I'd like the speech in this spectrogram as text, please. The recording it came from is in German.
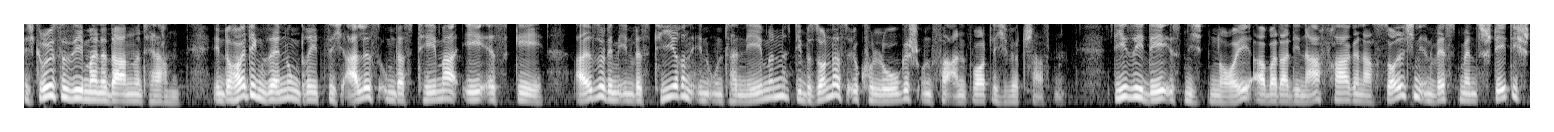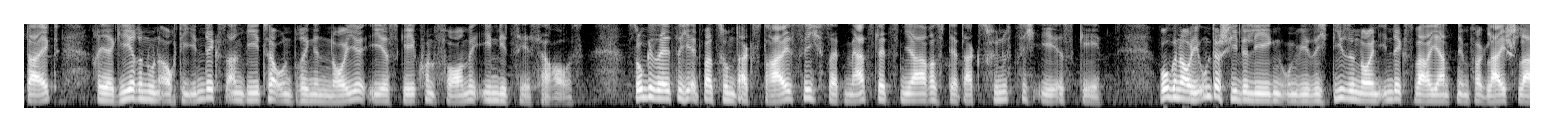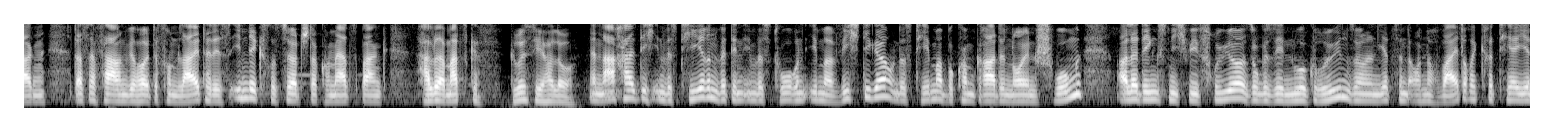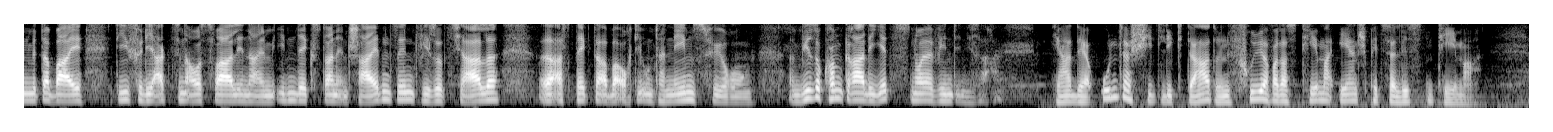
Ich grüße Sie, meine Damen und Herren. In der heutigen Sendung dreht sich alles um das Thema ESG, also dem Investieren in Unternehmen, die besonders ökologisch und verantwortlich wirtschaften. Diese Idee ist nicht neu, aber da die Nachfrage nach solchen Investments stetig steigt, reagieren nun auch die Indexanbieter und bringen neue ESG-konforme Indizes heraus. So gesellt sich etwa zum DAX 30 seit März letzten Jahres der DAX 50 ESG. Wo genau die Unterschiede liegen und wie sich diese neuen Indexvarianten im Vergleich schlagen, das erfahren wir heute vom Leiter des Index Research der Commerzbank. Hallo, Herr Matzke. Grüß Sie, hallo. Nachhaltig investieren wird den Investoren immer wichtiger und das Thema bekommt gerade neuen Schwung. Allerdings nicht wie früher, so gesehen nur grün, sondern jetzt sind auch noch weitere Kriterien mit dabei, die für die Aktienauswahl in einem Index dann entscheidend sind, wie soziale äh, Aspekte, aber auch die Unternehmensführung. Ähm, wieso kommt gerade jetzt neuer Wind in die Sache? Ja, der Unterschied liegt darin, früher war das Thema eher ein Spezialistenthema.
